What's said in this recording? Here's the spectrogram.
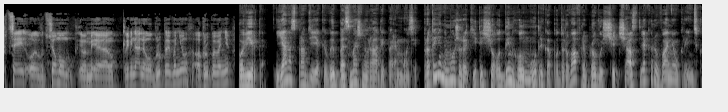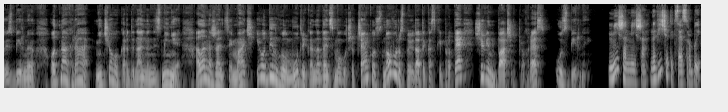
в цей в цьому е, кримінальному угрупуванню угрупуванні Повірте, я насправді, як і ви, безмежно радий перемозі. Проте я не можу радіти, що один гол Мудрика подарував Реброву ще час для керування українською збірною. Одна гра нічого кардинально не змінює, але на жаль, цей матч і один гол Мудрика надасть змогу Шевченко знову розповідати казки про те, що він бачить прогрес у збірної. Міша, Міша, навіщо ти це зробив?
